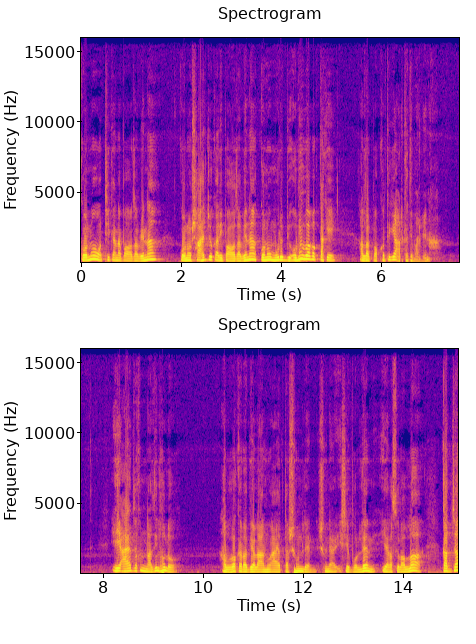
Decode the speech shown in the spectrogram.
কোনো ঠিকানা পাওয়া যাবে না, কোনো সাহায্যকারী পাওয়া যাবে না, কোনো মুরব্বী অভিভাবক তাকে আল্লাহর পক্ষ থেকে আটকাতে পারবে না। এই আয়াত যখন নাজিল হলো, আবু বাকর রাদিয়াল্লাহু আনহু আয়াতটা শুনলেন, শুনে এসে বললেন, ইয়া রাসূলুল্লাহ কাজ্জা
